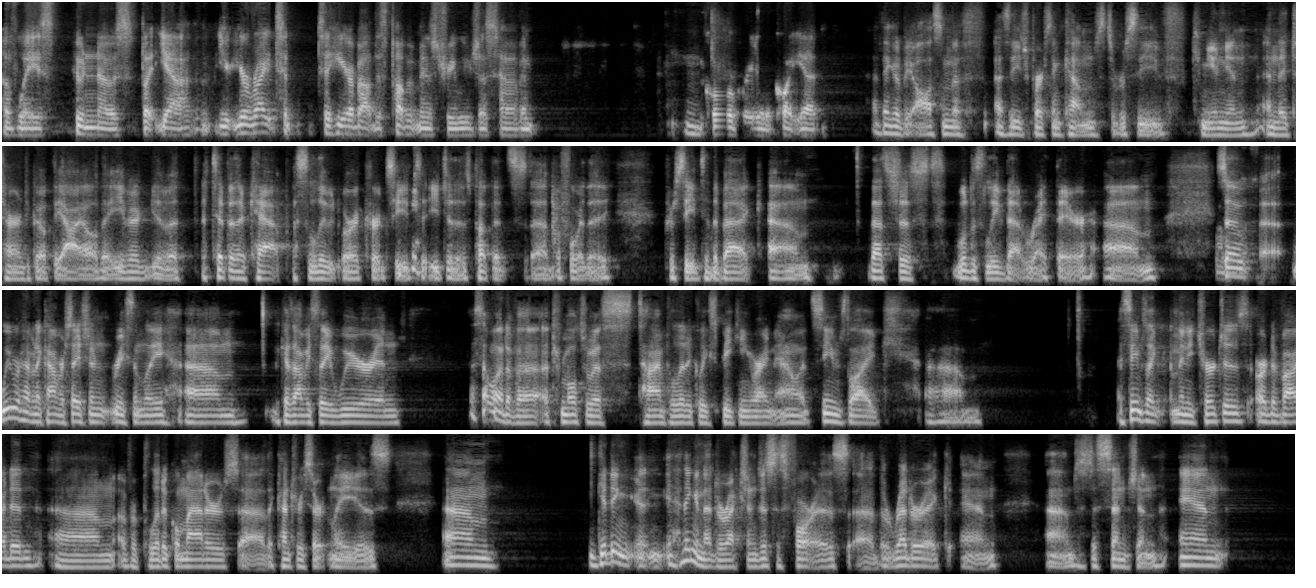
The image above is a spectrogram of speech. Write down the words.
of ways. Who knows? But yeah, you're right to to hear about this puppet ministry. We just haven't hmm. incorporated it quite yet. I think it would be awesome if, as each person comes to receive communion and they turn to go up the aisle, they either give a, a tip of their cap, a salute, or a curtsy to each of those puppets uh, before they proceed to the back. Um, that's just, we'll just leave that right there. Um, so uh, we were having a conversation recently um, because obviously we're in somewhat of a, a, tumultuous time politically speaking right now. It seems like um, it seems like many churches are divided um, over political matters. Uh, the country certainly is um, getting heading in that direction, just as far as uh, the rhetoric and um, just ascension. And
